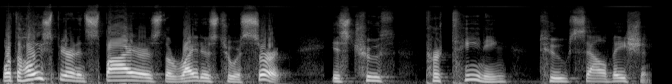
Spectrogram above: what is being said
What the Holy Spirit inspires the writers to assert is truth pertaining to salvation.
